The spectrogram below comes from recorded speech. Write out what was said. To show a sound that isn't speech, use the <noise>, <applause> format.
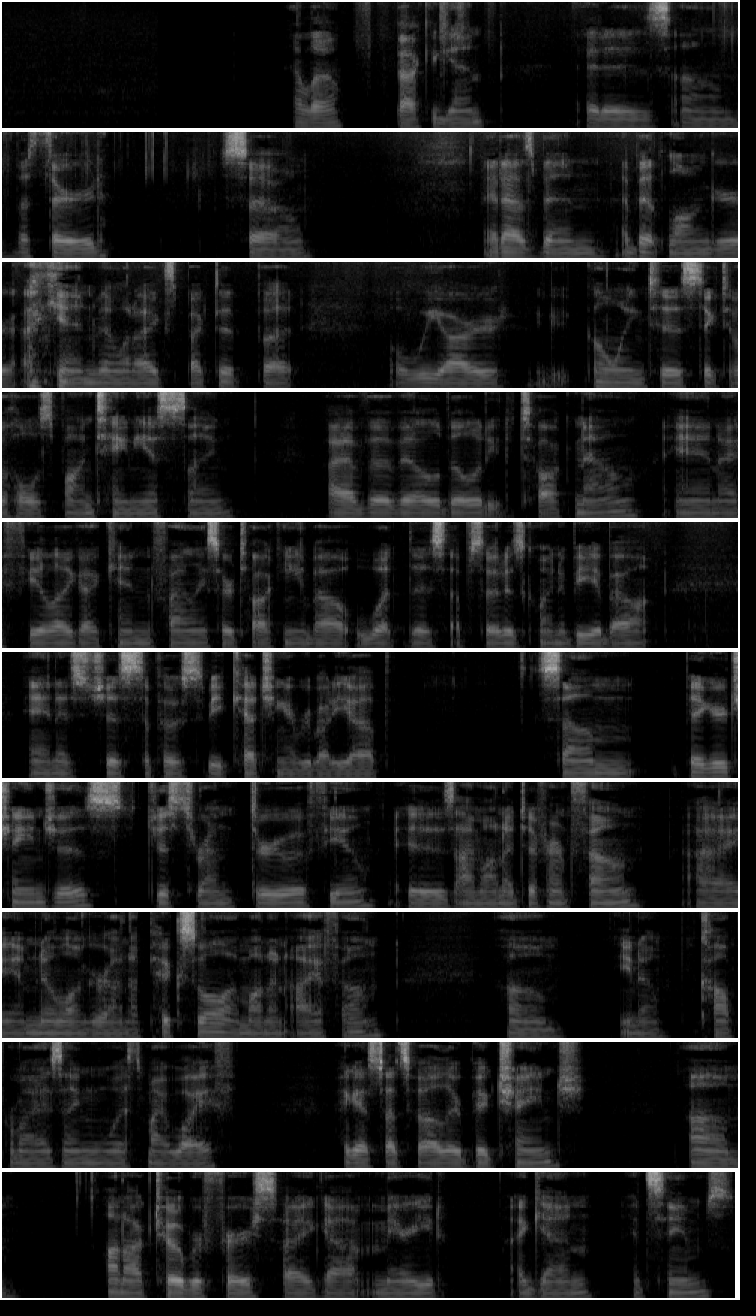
Hello, back again. It is um, the third, so it has been a bit longer <laughs> again than what I expected, but we are going to stick to the whole spontaneous thing. I have the availability to talk now, and I feel like I can finally start talking about what this episode is going to be about. And it's just supposed to be catching everybody up. Some bigger changes, just to run through a few, is I'm on a different phone. I am no longer on a Pixel, I'm on an iPhone. Um, you know, compromising with my wife. I guess that's the other big change. Um, on October 1st, I got married again, it seems.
